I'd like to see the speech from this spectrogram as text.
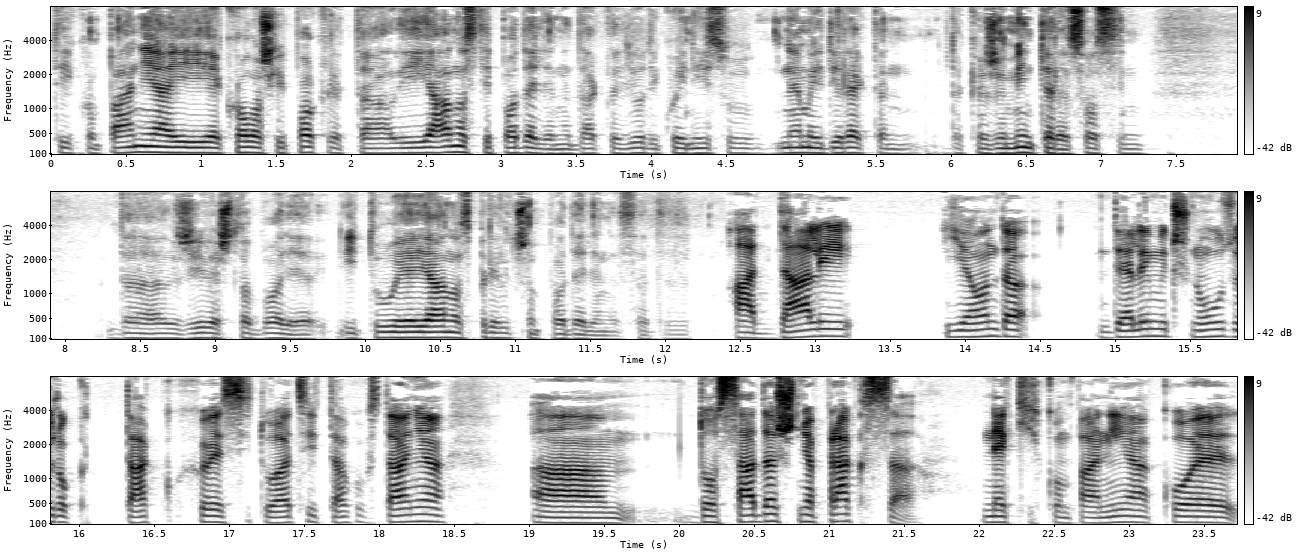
tih kompanija i ekoloških pokreta, ali i javnost je podeljena, dakle ljudi koji nisu, nemaju direktan, da kažem, interes osim da žive što bolje. I tu je javnost prilično podeljena sad. A da li je onda delimično uzrok takve situacije, takvog stanja um, dosadašnja praksa nekih kompanija koje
